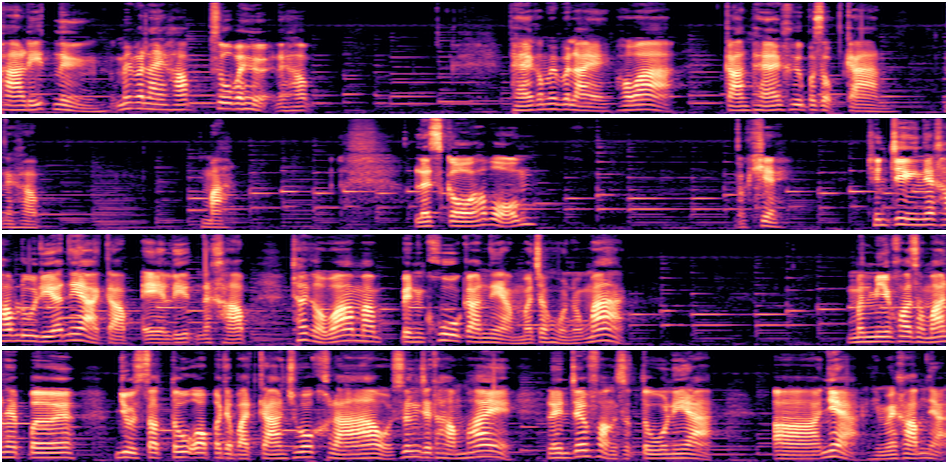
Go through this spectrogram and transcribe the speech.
คาริสหนึ่งไม่เป็นไรครับ สู้ไปเถอะนะครับ แพ้ก็ไม่เป็นไร เพราะว่าการแพ้คือประสบการณ์นะครับ มา let's go ครับผม โอเค จริงๆนะครับลูเดียสเนี่ยกับเอลิสนะครับ ถ้าเกิดว่ามาเป็นคู่กันเนี่ย มันจะโหดมากๆมันมีความสามารถในเปอร์หยุดศัตรูออกปฏิบัติการชั่วคราว ซึ่งจะทำให้เรนเจอร์ฝั่งศัตรูเนี่ย อ่าเนี่ยเห็นไหมครับเนี่ย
